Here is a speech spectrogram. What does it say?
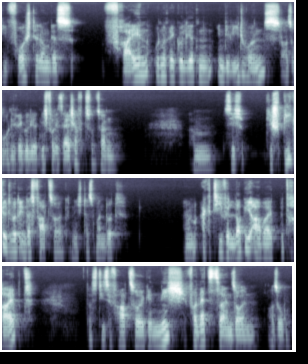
die Vorstellung des freien, unregulierten Individuums, also unreguliert nicht vor Gesellschaft sozusagen, ähm, sich gespiegelt wird in das Fahrzeug. Nicht, dass man dort ähm, aktive Lobbyarbeit betreibt, dass diese Fahrzeuge nicht vernetzt sein sollen. Also,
